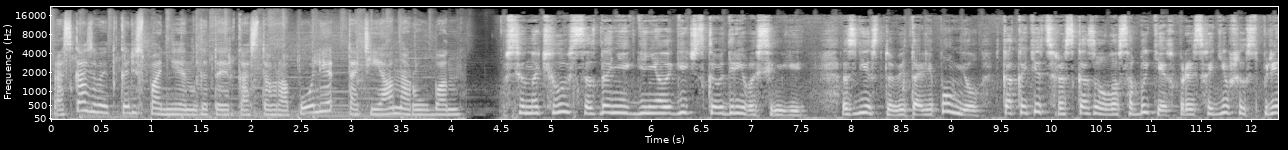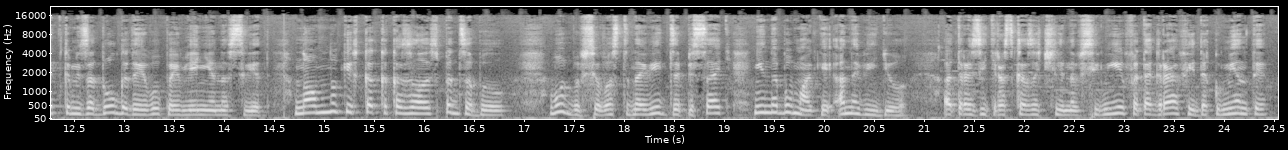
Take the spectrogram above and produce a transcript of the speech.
рассказывает корреспондент ГТРК Ставрополье Татьяна Рубан. Все началось с создания генеалогического древа семьи. С детства Виталий помнил, как отец рассказывал о событиях, происходивших с предками задолго до его появления на свет. Но о многих, как оказалось, подзабыл. Вот бы все восстановить, записать не на бумаге, а на видео. Отразить рассказы членов семьи, фотографии, документы –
